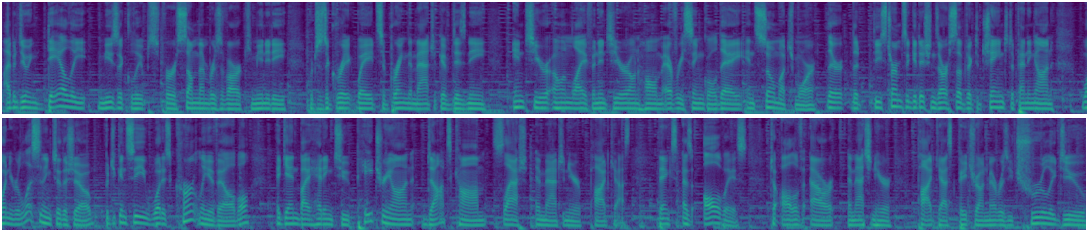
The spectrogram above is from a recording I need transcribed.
I've been doing daily music loops for some members of our community, which is a great way to bring the magic of Disney into your own life and into your own home every single day, and so much more. There, the, these terms and conditions are subject to change depending on when you're listening to the show, but you can see what is currently available again by heading to patreon.com slash Imagineer podcast. Thanks as always to all of our Imagineer podcast Patreon members. You truly do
